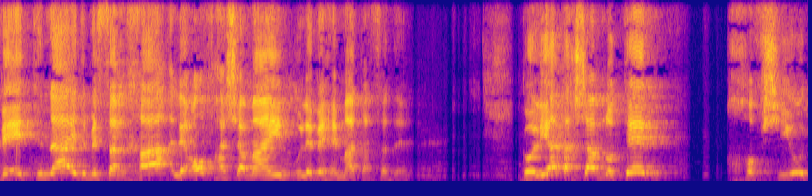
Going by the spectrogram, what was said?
ואתנה את בשרך לעוף השמיים ולבהמת השדה. גוליית עכשיו נותן חופשיות,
